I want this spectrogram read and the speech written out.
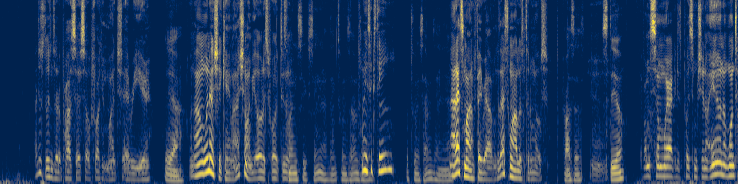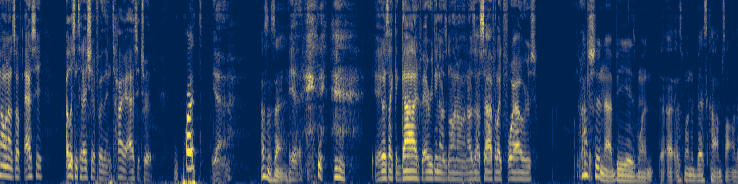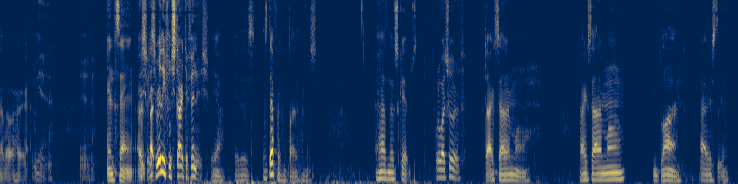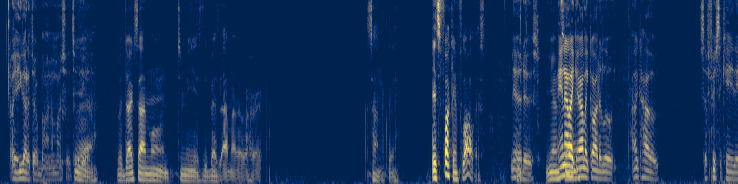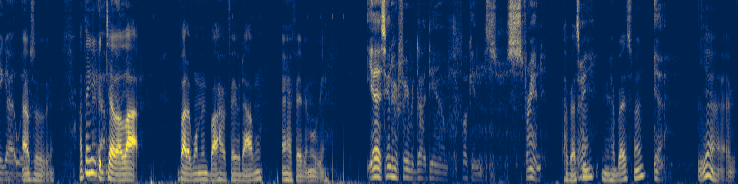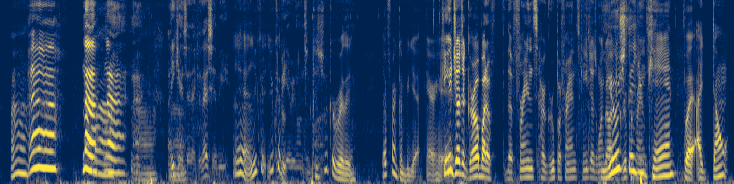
I just listen to the process so fucking much every year. Yeah. When, I, when that shit came out, that shit might be old as fuck too. 2016, I think 2017. 2016? Or 2017, yeah. Nah, that's my favorite album because that's the one I listen to the most. Process. Yeah. Still. If I'm somewhere, I could just put some shit on. And one time when I was off acid, I listened to that shit for the entire acid trip. What? Yeah, That's insane. yeah. yeah, it was like the guide for everything that was going on. I was outside for like four hours. How should not be is one. Uh, it's one of the best calm songs I've ever heard. Yeah, yeah. Insane. It's, it's really from start to finish. yeah, it is. It's definitely from start to finish. It has no skips. What about yours? Dark Side of the Moon. Dark Side of the Moon. Blonde, obviously. Oh yeah, you gotta throw Blonde on my shit too. Yeah. But Dark Side of the Moon to me is the best album I've ever heard. Sonically. It's fucking flawless. Yeah, it is. You know And I like? I like all the little I like how sophisticated they got with. Absolutely. I think you could tell a lot about a woman by her favorite album and her favorite movie. Yes, and her favorite goddamn fucking s- s- friend. Her best Right. friend? You mean her best friend? Yeah. Yeah. Uh, Uh, nah, Nah. nah, nah. you can't say that because that should be yeah, you could you could be everyone's. because you could really your friend can be an airhead. Can you judge a girl by the the friends, her group of friends? Can you judge one girl by the group Usually you can, but I don't.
